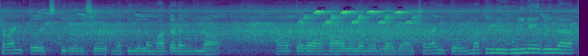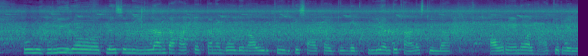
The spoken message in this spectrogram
ಚೆನ್ನಾಗಿತ್ತು ಎಕ್ಸ್ಪೀರಿಯೆನ್ಸು ಮತ್ತು ಇಲ್ಲೆಲ್ಲ ಮಾತಾಡೋಂಗಿಲ್ಲ. ಆ ಥರ ಹಾವೆಲ್ಲ ನೋಡುವಾಗ. ಚೆನ್ನಾಗಿತ್ತು. ಮತ್ತು ಇಲ್ಲಿ ಹುಲಿನೇ ಇರಲಿಲ್ಲ. ಹುಲಿ ಹುಲಿ ಇರೋ ಪ್ಲೇಸಲ್ಲಿ ಇಲ್ಲ ಅಂತ ಹಾಕ್ಬೇಕು ತಾನೇ ಬೋರ್ಡು ನಾವು ಹುಡುಕಿ ಹುಡುಕಿ ಸಾಕಾಯಿತು. ಬಟ್ ಹುಲಿ ಅಂತೂ ಕಾಣಿಸ್ತಿಲ್ಲ ಅವರೇನು ಅಲ್ಲಿ ಹಾಕಿರಲಿಲ್ಲ.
